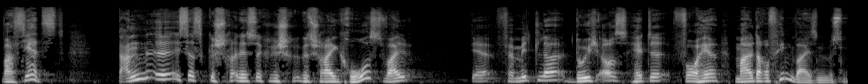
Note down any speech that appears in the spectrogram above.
was jetzt? Dann äh, ist, das Geschrei, ist das Geschrei groß, weil der Vermittler durchaus hätte vorher mal darauf hinweisen müssen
